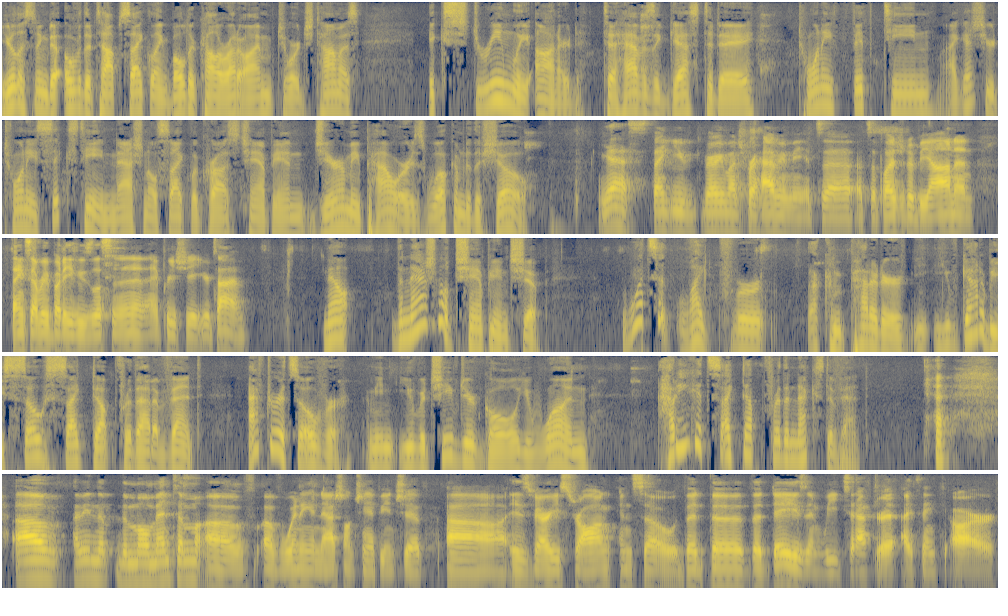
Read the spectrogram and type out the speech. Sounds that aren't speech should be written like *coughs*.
You're listening to Over the Top Cycling, Boulder, Colorado. I'm George Thomas. Extremely honored to have as a guest today 2015, I guess your 2016 National Cyclocross champion, Jeremy Powers. Welcome to the show. Yes, thank you very much for having me. It's a it's a pleasure to be on, and thanks everybody who's listening. And I appreciate your time. Now, the national championship, what's it like for a competitor? You've got to be so psyched up for that event. After it's over, I mean, you've achieved your goal, you won. How do you get psyched up for the next event? Um, *laughs* I mean, the, the momentum of, of winning a national championship uh, is very strong, and so the, the the days and weeks after it, I think, are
